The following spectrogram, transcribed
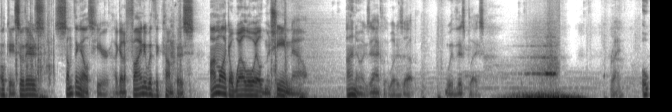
Okay, so there's something else here. I gotta find it with the compass. I'm like a well oiled machine now. I know exactly what is up with this place. Right. Oh.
